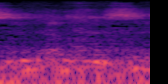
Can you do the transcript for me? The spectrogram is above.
see and receive.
